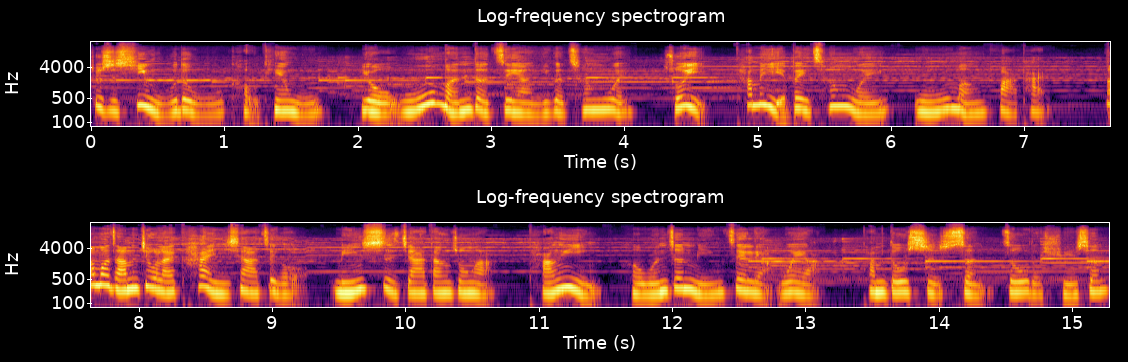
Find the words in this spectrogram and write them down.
就是姓吴的吴，口天吴，有吴门的这样一个称谓，所以他们也被称为吴门画派。那么咱们就来看一下这个明世家当中啊，唐寅和文征明这两位啊，他们都是沈周的学生。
